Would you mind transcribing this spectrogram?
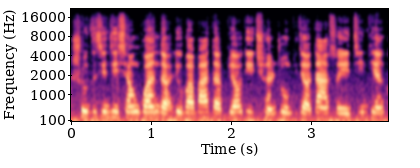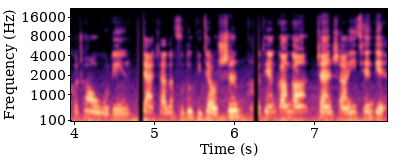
数字经济相关的六八八的标的权重比较大，所以今天科创五零下杀的幅度比较深。昨天刚刚站上一千点，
